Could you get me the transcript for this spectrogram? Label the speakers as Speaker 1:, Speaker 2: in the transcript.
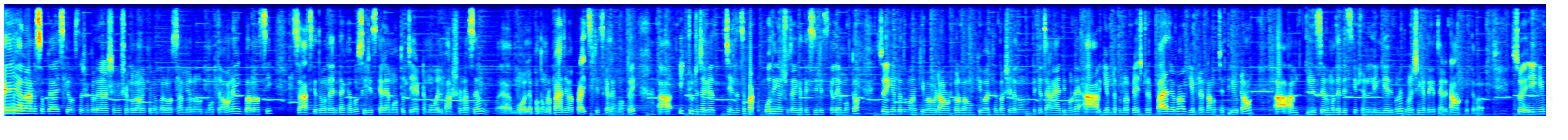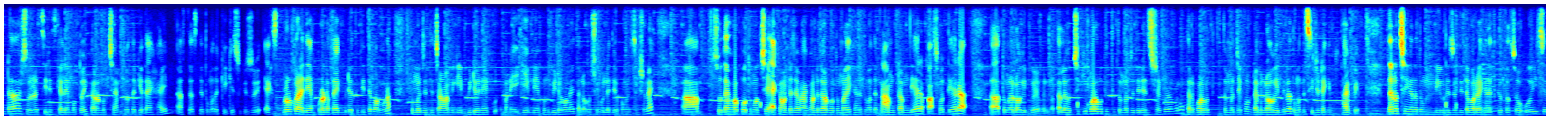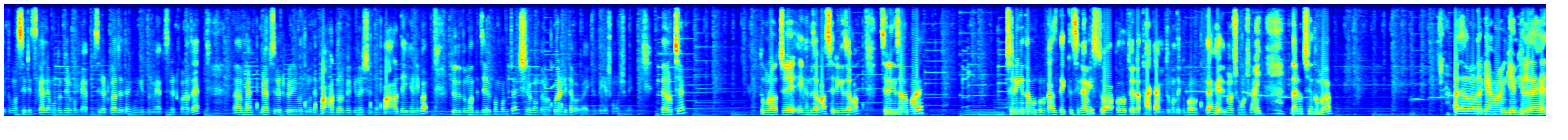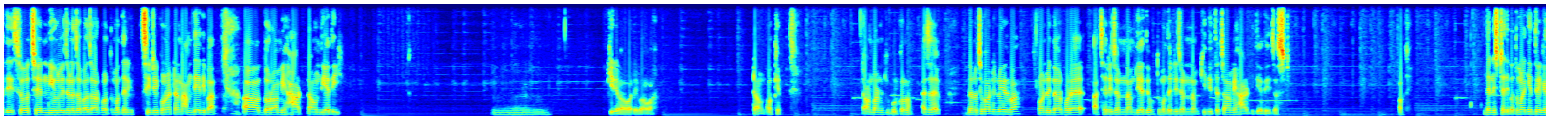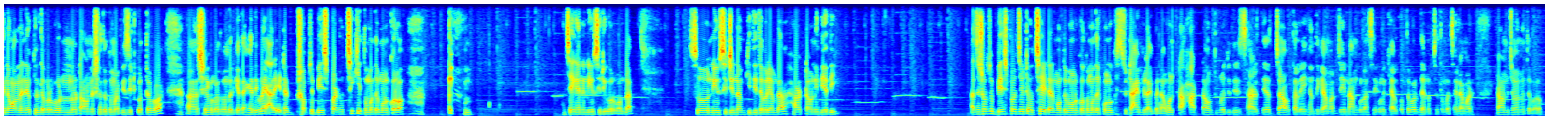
Speaker 1: এই হ্যালো সব গাইস কি অবস্থা সকলের? আশা করি সকলে অনেক অনেক ভালো আছে আমি আল্লাহর মতে অনেক ভালো আছি। সো আজকে তোমাদের দেখাবো সিটি স্কেলের মতো যে একটা মোবাইল ভার্সন আছে। মোবাইলে তোমরা পাওয়া যাবে প্রায় সিটি স্কেলের মতোই। একটু একটু জায়গা চেঞ্জ আছে বাট অধিকাংশ জায়গাতে সিটি স্কেলের মতো। সো এই গেমটা তোমরা কীভাবে ডাউনলোড করবে এবং কীভাবে খেলবা সেটা তোমাদেরকে জানাই দিব না। আর গেমটা তোমরা প্লে স্টোরে পাওয়া যাবে। গেমটার নাম হচ্ছে থিউ টাউন আমি নিশ্চয়ই তোমাদের ডিসক্রিপশনে লিংক দিয়ে দিব না, তোমরা সেখান থেকে চাইলে ডাউনলোড করতে পারো। সো এই গেমটা আসলে সিটি স্কেলের মতোই। কারণ হচ্ছে আমি তোমাদেরকে দেখাই, আস্তে আস্তে তোমাদেরকে কিছু কিছু এক্সপ্লোর করে দিই পুরোটা তো এক ভিডিওতে দিতে পারব না। তোমরা যদি চাও আমি ভিডিও নিয়ে মানে এই গেম নিয়ে কোনো ভিডিও বানাই, তাহলে অবশ্যই বলে দিও কমেন্ট সেকশনে সো দেখো, প্রথম হচ্ছে অ্যাকাউন্টে যাবে। অ্যাকাউন্টে যাওয়ার পর তোমরা এখানে তোমাদের নাম টাম দিয়ে পাসওয়ার্ড দিয়ে তোমরা লগ ইন করে ফেলবে। তাহলে হচ্ছে কি, পরবর্তীতে তোমরা যদি রেজিস্টার করে ফেলো, তাহলে পরবর্তীতে তোমরা যে কোনো টাইমে লগ ইন দিলে তোমাদের সিটিটা কিন্তু থাকবে। দেন হচ্ছে এখানে তুমি নিউ রিজন দিতে পারো, এখানে পাচ্ছ, ওই যে তোমার সিটি স্কাইলের মতো যেরকম ম্যাপ সিলেক্ট করা যায়, এখানে কিন্তু ম্যাপ সিলেক্ট করা যায়। ম্যাপ সিলেক্ট করে নিবা, তোমাদের পাহাড় দরকার কিনা সেরকম পাহাড় দেখে নিবা। যদি তোমাদের যেরকম মন চায়, সেরকম তোমরা করে নিতে পারবে, এখান থেকে সমস্যা নেই। দেন হচ্ছে তোমরা হচ্ছে এখানে যাবা সেটিং এ যাবা। সেটিং এ যাওয়ার পরে সেটিং এ তেমন কোনো কাজ দেখতেছি না আমি সো আপাতত এটা থাক আমি তোমাদেরকে পরবর্তী দেখাই দিব সমস্যা নেই। দেন হচ্ছে তোমরা আচ্ছা তোমাদেরকে এখন আমি গেম খেলে দেখাই দিই সো হচ্ছে নিউ রিজনে যাবা যাওয়ার পর তোমাদের সিটির কোনো একটা নাম দিয়ে দিবা। ধরো আমি হার্ট টাউন দিয়ে দিই। উম, কি রে বাবা রে বাবা। টাউন ওকে টাউন বান কি ভুল করলাম? আচ্ছা যাই দেন হচ্ছে কন্টিনিউ দিবা। কন্টিনিউ দেওয়ার পরে আচ্ছা রিজন নাম দিয়ে দিও, তোমাদের রিজন নাম কি দিতে চাও, আমি হার্ট দিয়ে দিই জাস্ট ওকে দেন স্টে দিবা তোমরা কিন্তু এখানে অনলাইনেও খেলতে পারব অন্য টাউনের সাথে তোমরা ভিজিট করতে পারবা। সেগুলো তোমাদেরকে দেখাই দিব। আর এটার সবচেয়ে বেস্ট পার্ট হচ্ছে কি, তোমাদের মনে করো আচ্ছা এখানে নিউ সিটি করব আমরা। সো নিউ সিটির নাম কি দিতে পারি আমরা? হার্ট টাউনই দিয়ে দিই। আচ্ছা সবচেয়ে বেস্ট পার্ট যেটা হচ্ছে এটার মধ্যে মনে করো তোমাদের কোনো কিছু টাইম লাগবে না। একটা হার্ট টাউন তোমরা যদি সার্চ দিতে চাও, তাহলে এখান থেকে আমার যে নামগুলো আছে এগুলো খেয়াল করতে পারো। দেন হচ্ছে তোমরা চাইলে আমার টাউন জয়েন হতে পারো।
